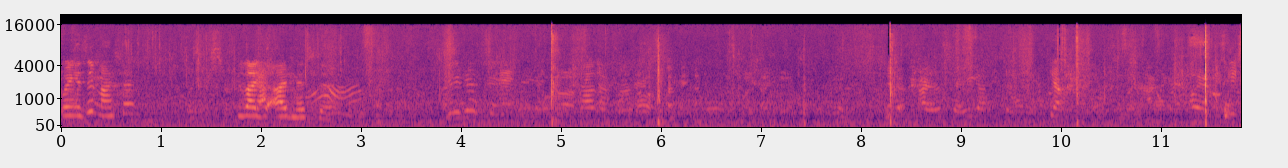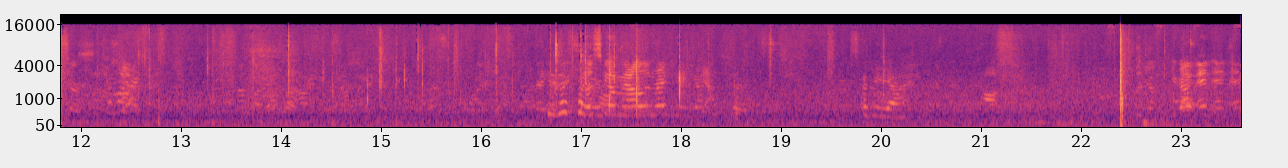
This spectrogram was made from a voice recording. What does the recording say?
Wait, is it my turn? Because I, I missed it. Let's go, Madeline, right here. Yeah. Okay, yeah. You go in, in, in.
